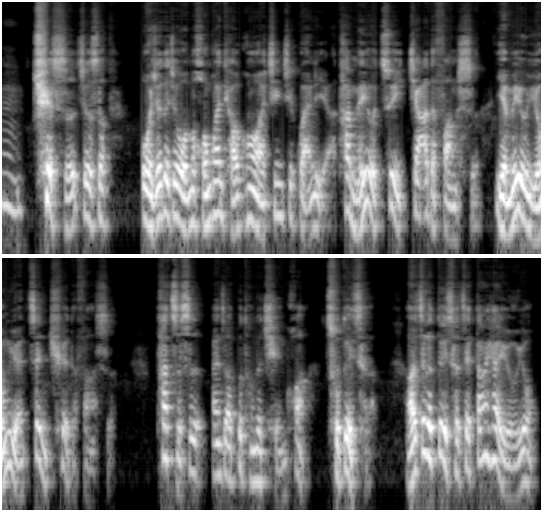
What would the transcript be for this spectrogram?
嗯，确实就是说。我觉得，就我们宏观调控啊，经济管理啊，它没有最佳的方式，也没有永远正确的方式，它只是按照不同的情况出对策，而这个对策在当下有用，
